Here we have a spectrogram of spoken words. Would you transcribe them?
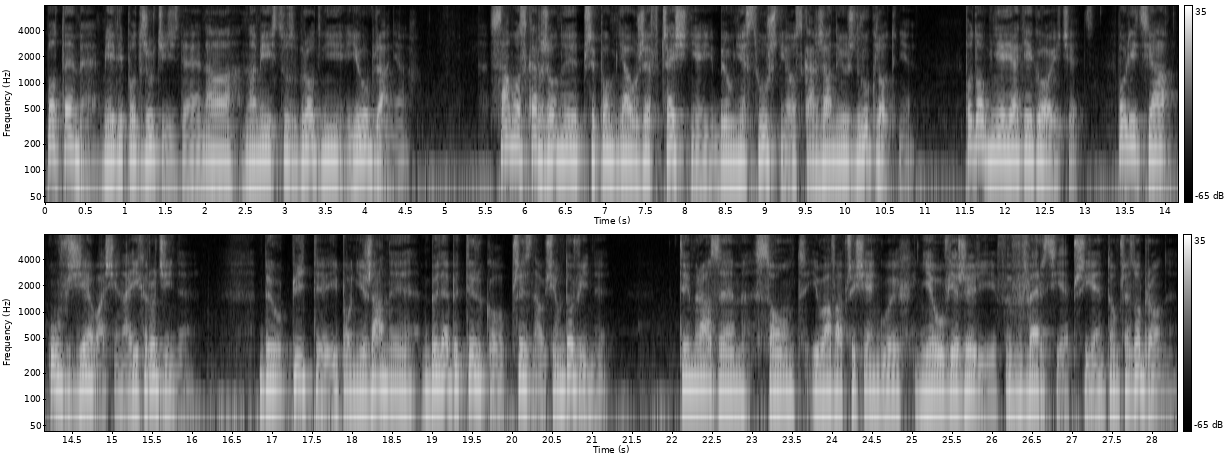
Potem mieli podrzucić DNA na miejscu zbrodni i ubraniach. Sam oskarżony przypomniał, że wcześniej był niesłusznie oskarżany już dwukrotnie. Podobnie jak jego ojciec. Policja uwzięła się na ich rodzinę. Był bity i poniżany, byleby tylko przyznał się do winy. Tym razem sąd i ława przysięgłych nie uwierzyli w wersję przyjętą przez obronę.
